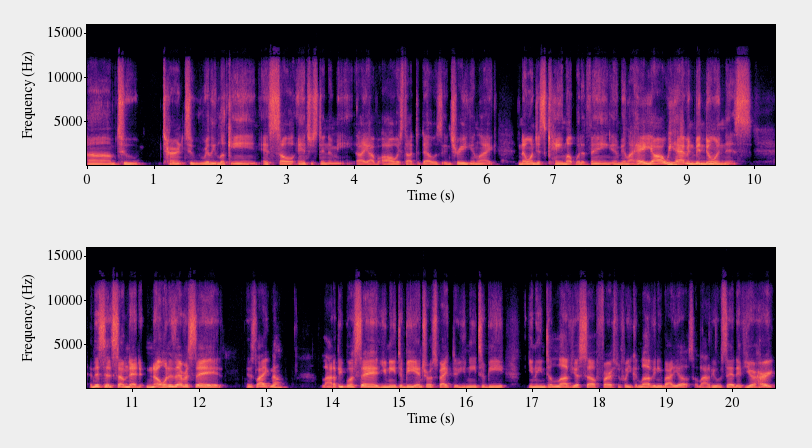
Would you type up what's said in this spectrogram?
Um, to turn to really look in. It's so interesting to me. Like I've always thought that that was intriguing. Like no one just came up with a thing and been like, "Hey, y'all, we haven't been doing this." And this is something that no one has ever said. It's like, no. A lot of people have said you need to be introspective. You need to be, you need to love yourself first before you can love anybody else. A lot of people said if you're hurt,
